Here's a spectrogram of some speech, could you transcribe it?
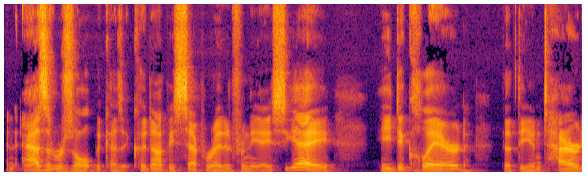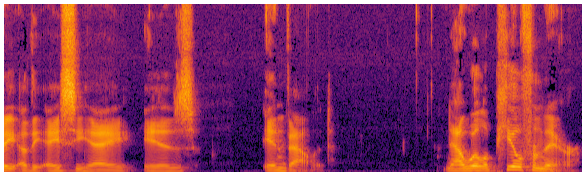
And as a result, because it could not be separated from the ACA, he declared that the entirety of the ACA is invalid. Now we'll appeal from there.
